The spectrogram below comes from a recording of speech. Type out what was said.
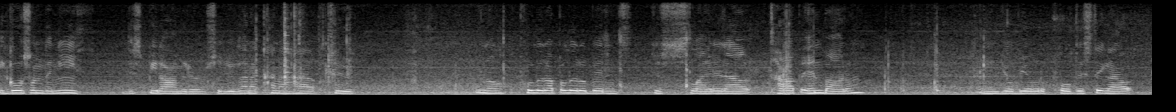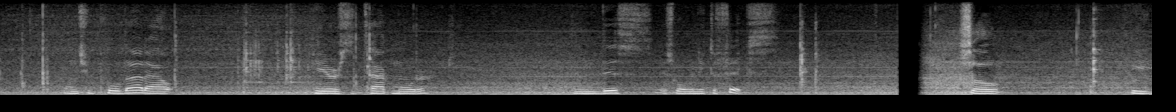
it goes underneath the speedometer so you're gonna kind of have to you know pull it up a little bit and just slide it out top and bottom. And you'll be able to pull this thing out. Once you pull that out here's the tach motor. And this is what we need to fix. So we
